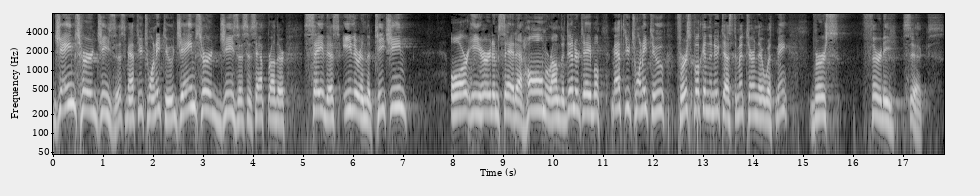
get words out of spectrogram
James heard Jesus, Matthew 22, James heard Jesus, his half brother, say this either in the teaching or he heard him say it at home around the dinner table. Matthew 22, first book in the New Testament, turn there with me, verse 36.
